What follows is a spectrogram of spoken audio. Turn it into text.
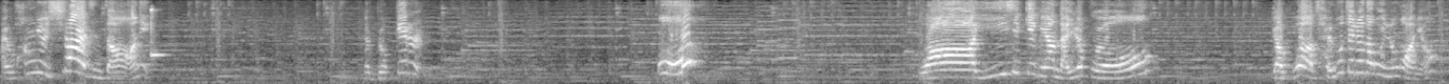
아니 확률 싫어야 진짜 아니 야 몇 개를 어? 와 20개 그냥 날렸고요 야 뭐야 잘못 재련하고 있는 거 아니야?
